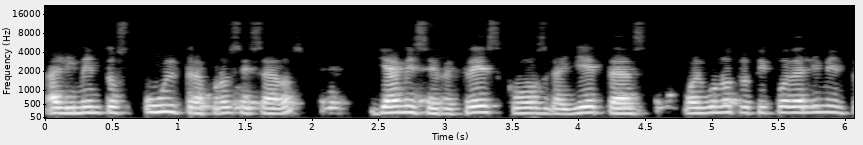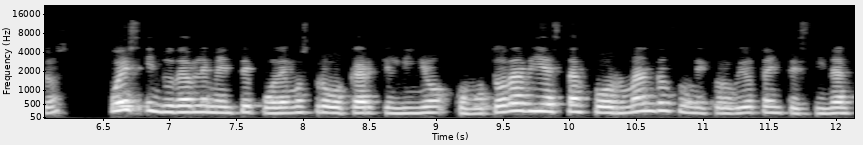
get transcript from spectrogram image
alimentos ultraprocesados, llámese refrescos, galletas o algún otro tipo de alimentos, pues indudablemente podemos provocar que el niño, como todavía está formando su microbiota intestinal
